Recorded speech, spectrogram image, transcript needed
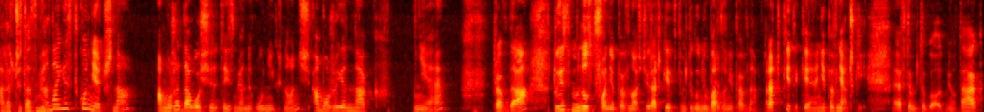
ale czy ta zmiana jest konieczna? A może dało się tej zmiany uniknąć? A może jednak nie? Prawda? Tu jest mnóstwo niepewności. Raczki w tym tygodniu bardzo niepewne. Raczki takie niepewniaczki e, w tym tygodniu, tak?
